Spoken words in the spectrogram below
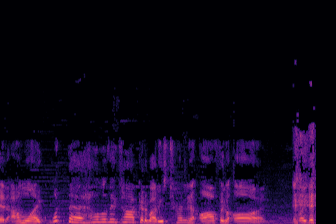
And I'm like, what the hell are they talking about? He's turning it off and on. Like,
